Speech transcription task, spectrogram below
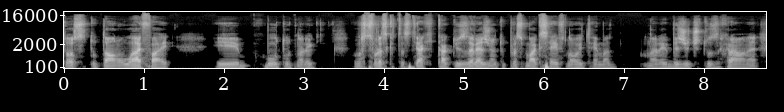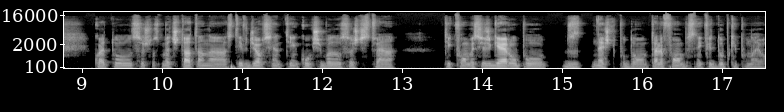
т.е. са тотално Wi-Fi и Bluetooth, нали, в свръзката с тях, както и зареждането през MagSafe новите има нали, безжичето захранване, което всъщност мечтата на Стив Джобс и на Тин Кук ще бъде осъществена. Ти какво мислиш, Геро, по нещо подобно? Телефон без никакви дупки по него?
